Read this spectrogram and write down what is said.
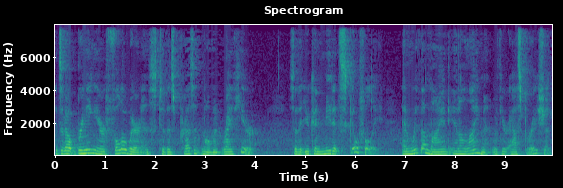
It's about bringing your full awareness to this present moment right here so that you can meet it skillfully and with a mind in alignment with your aspiration,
